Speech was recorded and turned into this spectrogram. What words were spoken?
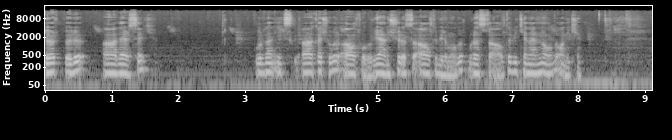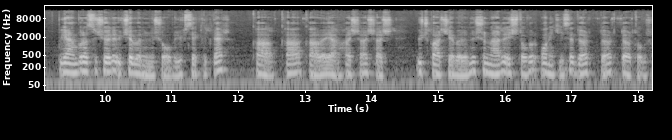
4 bölü A dersek Buradan x a kaç olur? 6 olur. Yani şurası 6 birim olur. Burası da 6. Bir kenar ne oldu? 12. Yani burası şöyle 3'e bölünmüş oldu. Yükseklikler k, k, k veya h, h, h. 3 parçaya bölündü. Şunlar da eşit olur. 12 ise 4, 4, 4 olur.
